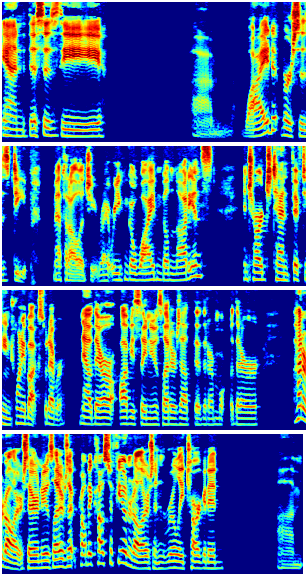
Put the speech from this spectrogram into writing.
And this is the um, wide versus deep methodology, right? Where you can go wide and build an audience and charge 10, 15, 20 bucks, whatever. Now there are obviously newsletters out there that are more that are hundred dollars. There are newsletters that probably cost a few hundred dollars and really targeted um,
